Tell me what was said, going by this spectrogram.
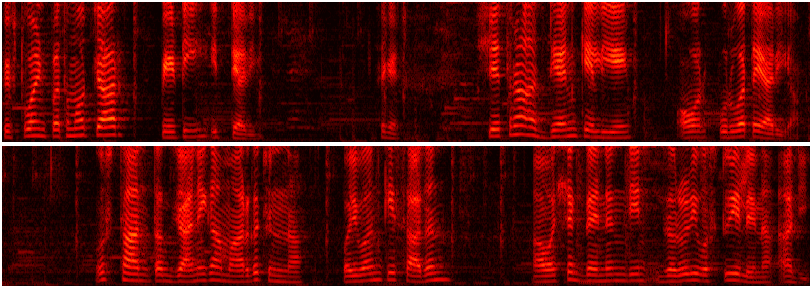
फिफ्थ पॉइंट प्रथमोच्चार, पेटी इत्यादि। ठीक है? क्षेत्र अध्ययन के लिए और पूर्व तैयारियाँ उस स्थान तक जाने का मार्ग चुनना, परिवहन के साधन, आवश्यक दैनंदिन ज़रूरी वस्तुएँ लेना आदि।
